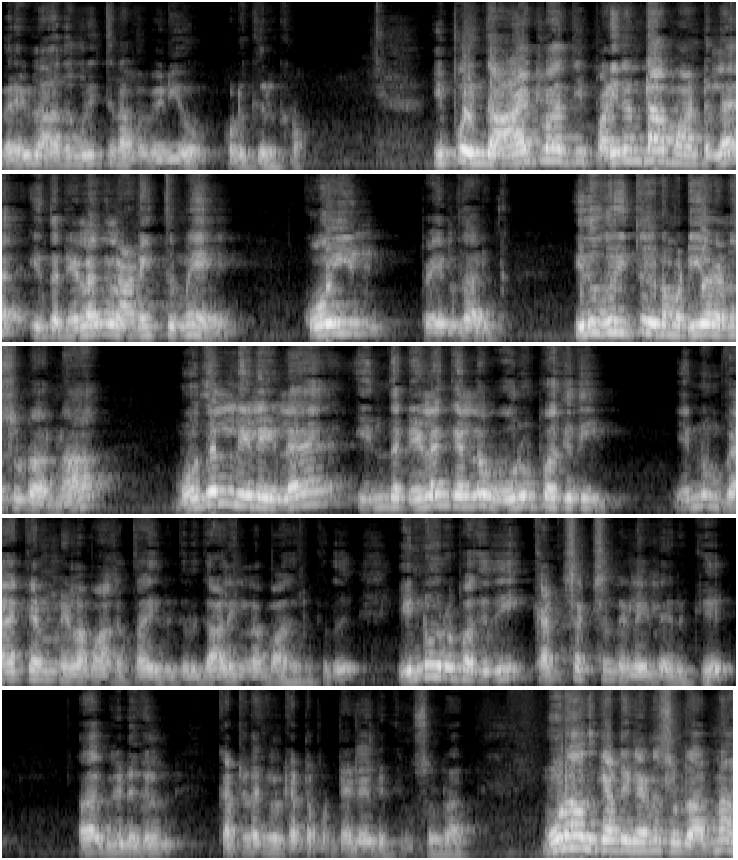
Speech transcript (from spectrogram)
விரைவில் அது குறித்து நம்ம வீடியோ கொடுக்கிருக்கிறோம். இப்போ இந்த ஆயிரத்தி தொள்ளாயிரத்தி பன்னிரெண்டாம் ஆண்டுல இந்த நிலங்கள் அனைத்துமே கோயில் பெயர் தான் இருக்கு. இது குறித்து நம்ம டிஆர் என்ன சொல்றாருன்னா முதல் நிலையில இந்த நிலங்கள்ல ஒரு பகுதி இன்னும் வேக்கன் நிலமாகத்தான் இருக்குது காலி நிலமாக இருக்குது. இன்னொரு பகுதி கன்ஸ்ட்ரக்ஷன் நிலையில இருக்கு. அதாவது வீடுகள் கட்டடங்கள் கட்டப்பட்ட நிலையில் இருக்குன்னு சொல்றாரு. மூணாவது கேட்டகரி என்ன சொல்றாருன்னா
